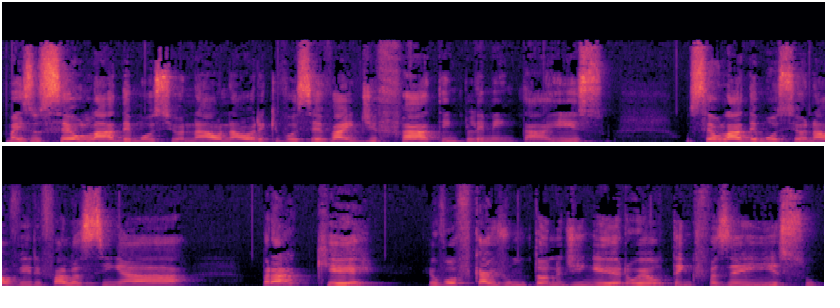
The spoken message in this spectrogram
Mas o seu lado emocional, na hora que você vai de fato implementar isso, o seu lado emocional vira e fala assim: "Ah, para que eu vou ficar juntando dinheiro? Eu tenho que fazer isso.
